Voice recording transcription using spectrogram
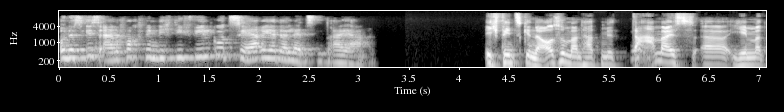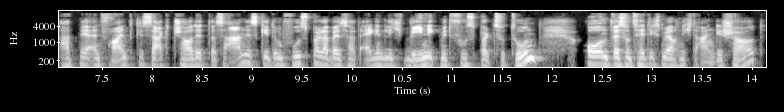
Und es ist einfach, finde ich, die Feel-Good-Serie der letzten drei Jahre. Ich find's genauso. Man hat mir damals, äh, jemand hat mir ein Freund gesagt, schau dir das an, es geht um Fußball, aber es hat eigentlich wenig mit Fußball zu tun. Und weil sonst hätte ich es mir auch nicht angeschaut.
